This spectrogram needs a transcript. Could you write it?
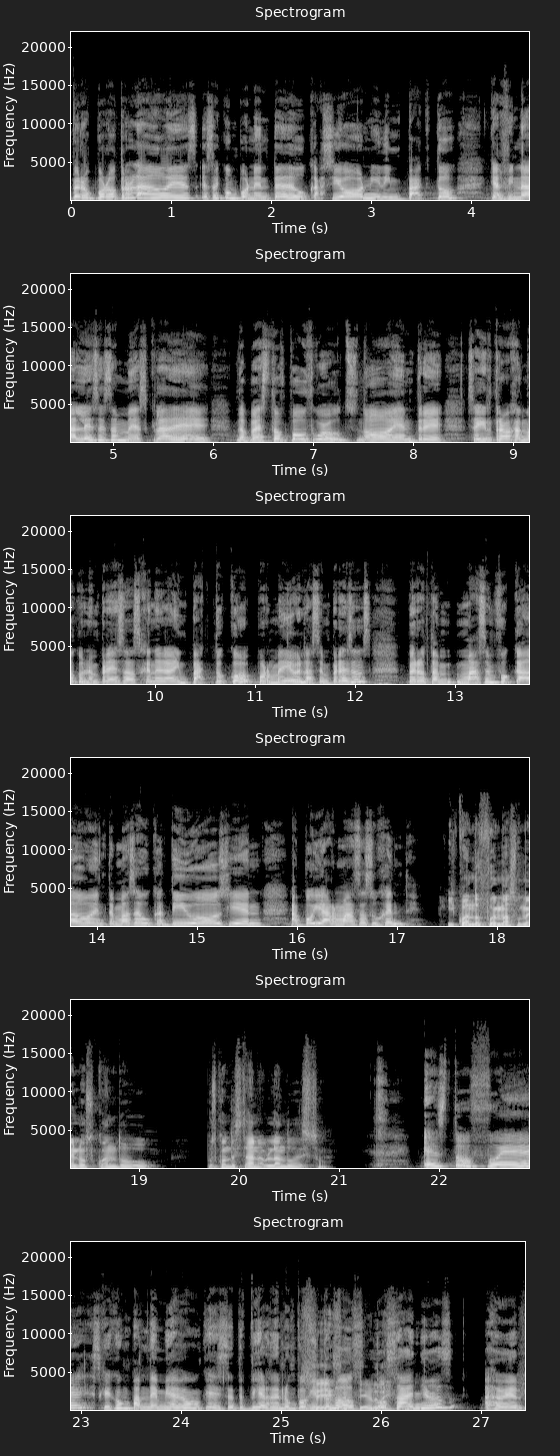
Pero por otro lado es ese componente de educación y de impacto que al final es esa mezcla de the best of both worlds, ¿no? Entre seguir trabajando con empresas, generar impacto por medio de las empresas, pero más enfocado en temas educativos y en apoyar más a su gente. ¿Y cuándo fue más o menos cuando, pues cuando estaban hablando de esto? Esto fue, es que con pandemia como que se te pierden un poquito los, los años. A ver,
